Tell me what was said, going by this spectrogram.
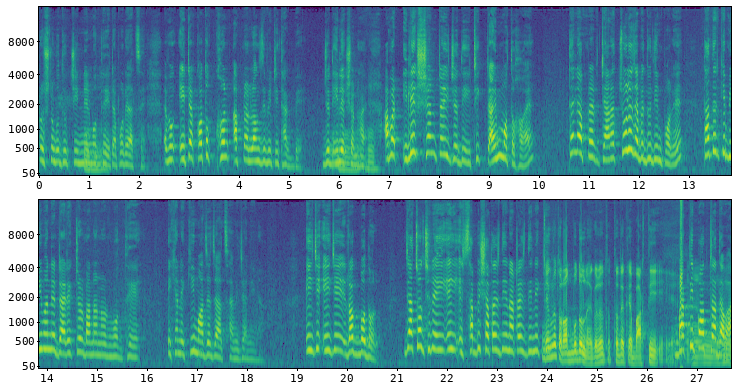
প্রশ্নবোধক চিহ্নের মধ্যে এটা পড়ে আছে। এবং এটা কতক্ষণ আপনার লংজিভিটি থাকবে যদি ইলেকশন হয়? আবার ইলেকশনটাই যদি ঠিক টাইম মতো হয় তাহলে আপনার যারা চলে যাবে দুই দিন পরে তাদেরকে বিমানের ডাইরেক্টর বানানোর মধ্যে এখানে কি মজা যা আছে আমি জানি না। এই যে এই যে রদবদল যা চলছিল এই এই ছাব্বিশ সাতাশ দিন আঠাশ দিনে এগুলো তো রদবদল নয় এগুলো তো তাদেরকে বাড়তি বাড়তি পদটা দেওয়া।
